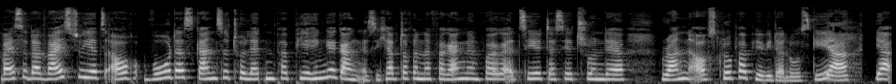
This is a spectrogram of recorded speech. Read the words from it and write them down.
weißt du, da weißt du jetzt auch, wo das ganze Toilettenpapier hingegangen ist. Ich habe doch in der vergangenen Folge erzählt, dass jetzt schon der Run aufs Klopapier wieder losgeht. Ja. Ja,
